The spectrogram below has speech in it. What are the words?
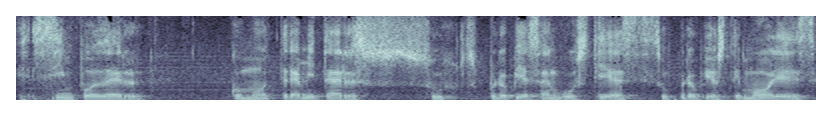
eh, sin poder como tramitar sus propias angustias, sus propios temores,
